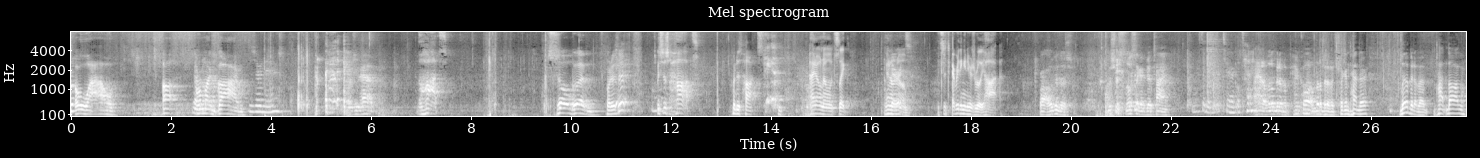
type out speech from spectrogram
Oh wow. Uh, oh my god. Dessert there. What'd you have? The hots. So good. What is it? It's just hot. What is hots? I don't know. It's like I don't Carrots? know. It's just everything in here is really hot. Wow, look at this. This just looks like a good time. Looks like a terrible I had a little bit of a pickle, a little bit of a chicken tender, a little bit of a hot dog,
